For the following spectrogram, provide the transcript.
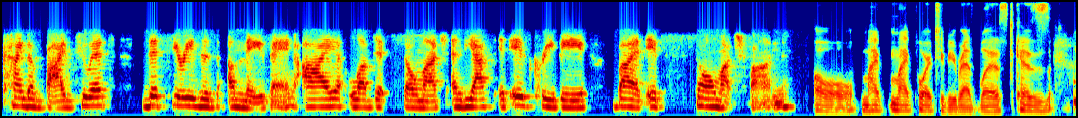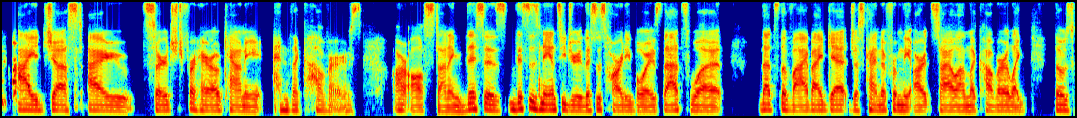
kind of vibe to it, this series is amazing. I loved it so much. And yes, it is creepy, but it's so much fun. Oh, my my poor to be read list because I just I searched for Harrow County and the covers are all stunning. This is this is Nancy Drew. This is Hardy Boys. That's what that's the vibe I get just kind of from the art style on the cover, like those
